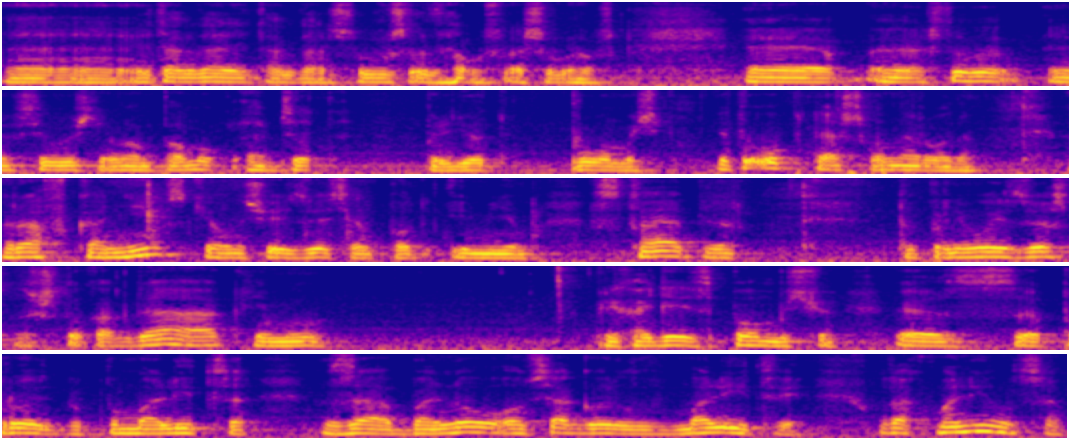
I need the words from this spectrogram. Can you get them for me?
и так далее, и так далее, чтобы вышла замуж ваша бабушка, чтобы Всевышний вам помог, и обязательно придет помощь. Это опыт нашего народа. Раф Каневский, он еще известен под именем Стайплер, то про него известно, что когда к нему приходили с помощью, э, с просьбой помолиться за больного, он всегда говорил в молитве. Он так молился.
